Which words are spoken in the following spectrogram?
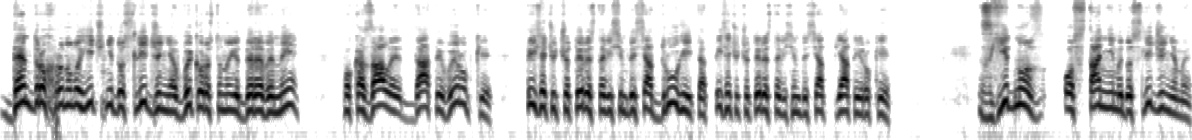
Дендрохронологічні дослідження використаної деревини показали дати вирубки 1482 та 1485 роки. Згідно з останніми дослідженнями,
